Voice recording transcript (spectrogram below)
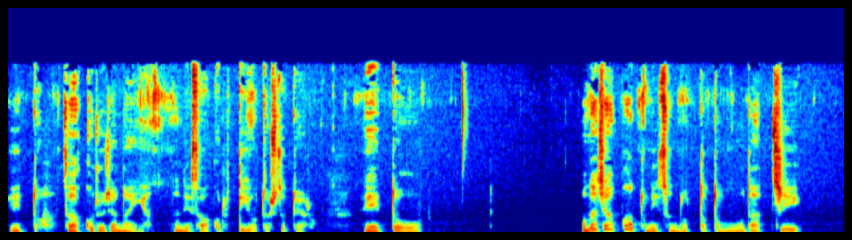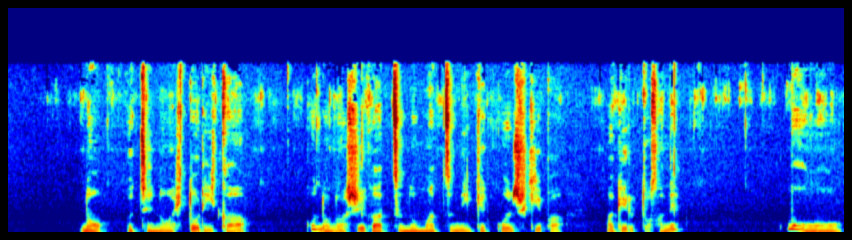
えっ、と、サークルじゃないや。なんでサークルって言おうとしたとやろ？えっ、と、同じアパートに住んどった友達のうちの一人が、今度の4月の末に結婚式ばあげるとさね。も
